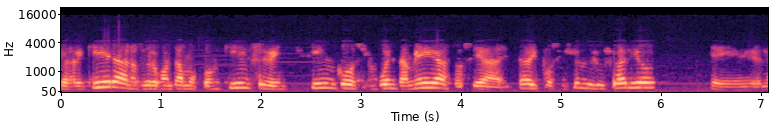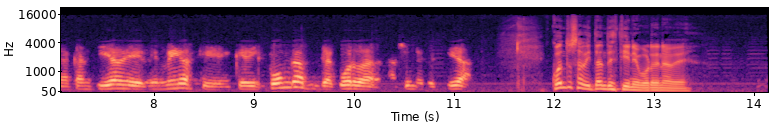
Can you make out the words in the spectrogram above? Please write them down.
que requiera. Nosotros contamos con 15, 25, 50 megas, o sea, está a disposición del usuario eh, la cantidad de, megas que, disponga de acuerdo a, su necesidad. ¿Cuántos habitantes tiene Bordenave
